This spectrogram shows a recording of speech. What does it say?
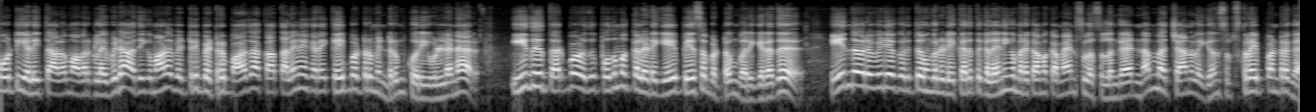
போட்டி அளித்தாலும் அவர்களை விட அதிகமான வெற்றி பெற்று பாஜக தலைநகரை கைப்பற்றும் என்றும் கூறியுள்ளனர். இது தற்பொழுது பொதுமக்களிடையே பேசப்பட்டும் வருகிறது. இந்த ஒரு வீடியோ குறித்து உங்களுடைய கருத்துக்களை நீங்கள் மறக்காம கமெண்ட்ஸில் சொல்லுங்கள் நம்ம சேனலையும் சப்ஸ்கிரைப் பண்ணுறங்க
